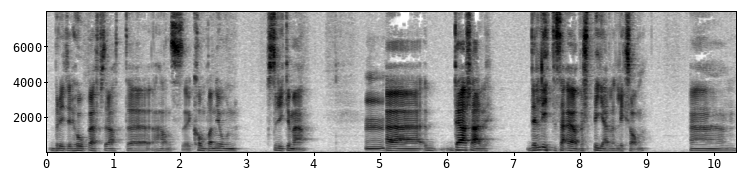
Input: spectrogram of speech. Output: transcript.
bryter ihop efter att eh, hans kompanjon stryker med. Mm. Eh, det är så här, det är lite så här överspel liksom. Ehm,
